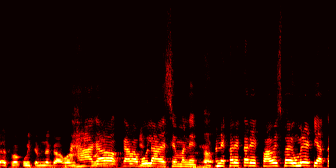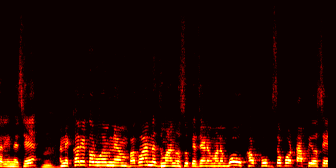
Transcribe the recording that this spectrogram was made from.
અથવા કોઈ તમને ગાવાનું હા ગાવા બોલાવે છે મને. અને ખરેખર એક ભાવેશભાઈ ઉમરેટિયા કરીને છે. અને ખરેખર હું એમને એમ ભગવાન જ માનું છું કે જેણે મને બહુ ખૂબ સપોર્ટ આપ્યો છે.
